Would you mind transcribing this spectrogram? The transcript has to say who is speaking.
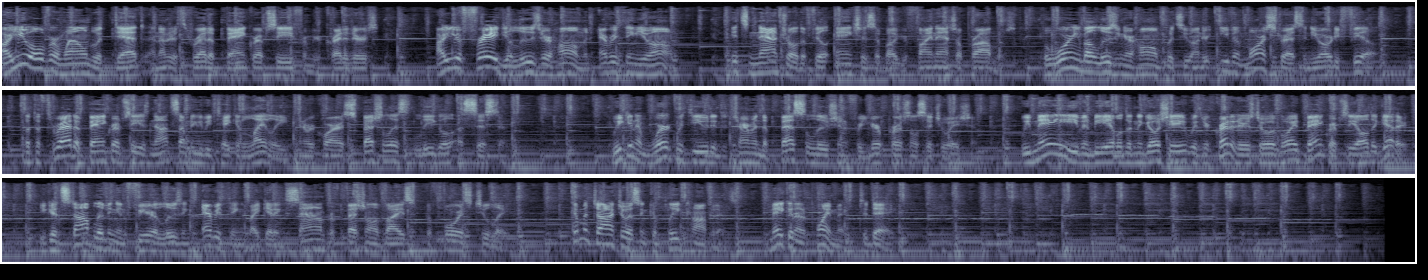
Speaker 1: Are you overwhelmed with debt and under threat of bankruptcy from your creditors? Are you afraid you'll lose your home and everything you own? It's natural to feel anxious about your financial problems, but worrying about losing your home puts you under even more stress than you already feel. But the threat of bankruptcy is not something to be taken lightly and requires specialist legal assistance. We can work with you to determine the best solution for your personal situation. We may even be able to negotiate with your creditors to avoid bankruptcy altogether. You can stop living in fear of losing everything by getting sound professional advice before it's too late. Come and talk to us in complete confidence. Make an appointment today.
